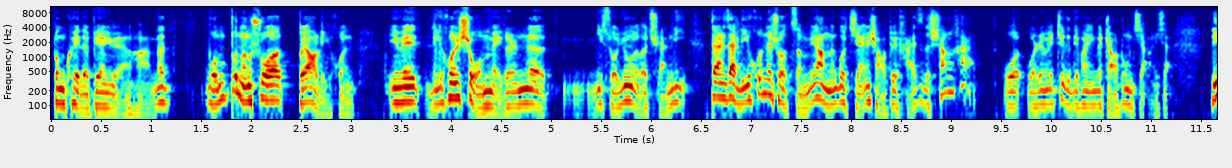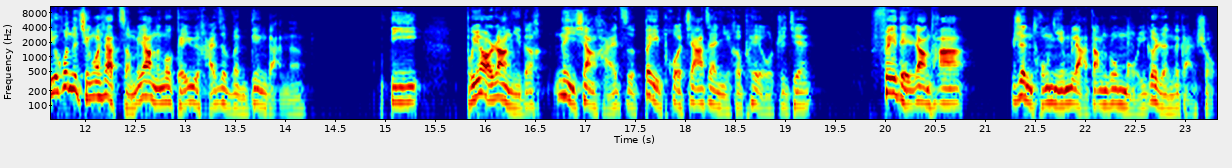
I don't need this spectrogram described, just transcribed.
崩溃的边缘哈。那我们不能说不要离婚。因为离婚是我们每个人的你所拥有的权利，但是在离婚的时候，怎么样能够减少对孩子的伤害？我我认为这个地方应该着重讲一下。离婚的情况下，怎么样能够给予孩子稳定感呢？第一，不要让你的内向孩子被迫夹在你和配偶之间，非得让他认同你们俩当中某一个人的感受。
